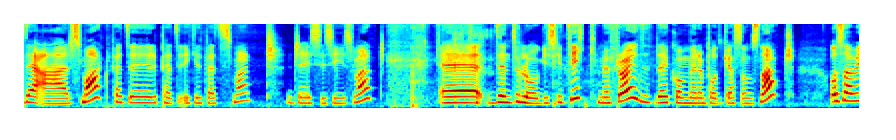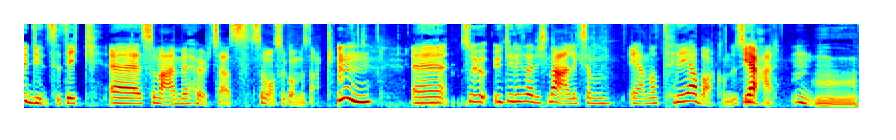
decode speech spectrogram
det er smart, Peter, Peter, ikke Petter Smart, JCC Smart. Eh, dentologisk etikk med Freud, det kommer en podkast om snart. Og så har vi dydsetikk, eh, som er med Hertzhaus, som også kommer snart. Mm. Eh, så utilitarisme er liksom én av tre, da, kan du si Ja. her. Mm. Mm,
